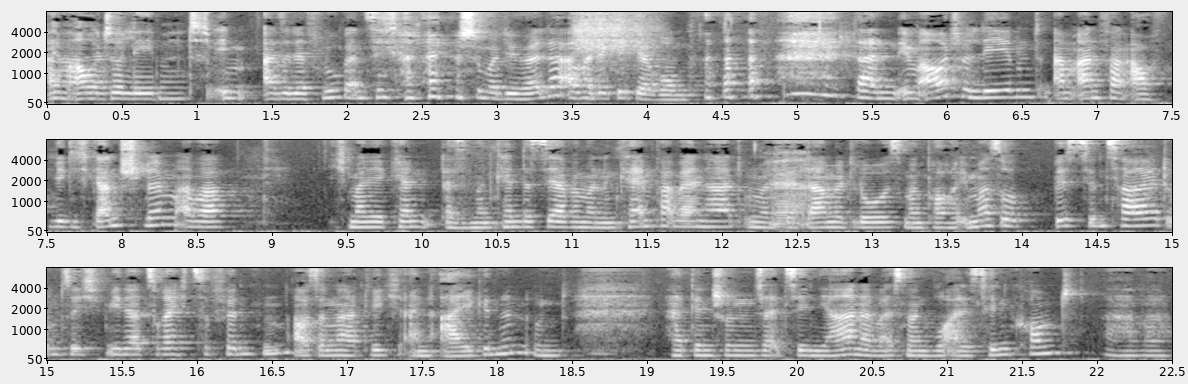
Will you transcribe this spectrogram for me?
Im ah, Auto der, lebend? Im, also der Flug an sich alleine schon mal die Hölle, aber der geht ja rum. dann im Auto lebend, am Anfang auch wirklich ganz schlimm, aber ich meine, ihr kennt, also man kennt das ja, wenn man einen Campervan hat und man ja. fährt damit los, man braucht immer so ein bisschen Zeit, um sich wieder zurechtzufinden, außer man hat wirklich einen eigenen und hat den schon seit zehn Jahren, da weiß man, wo alles hinkommt. Aber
